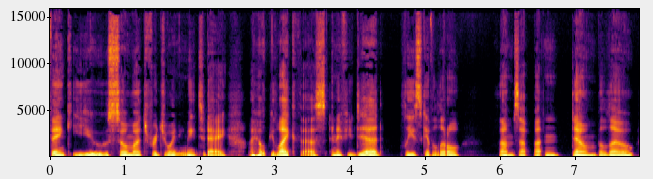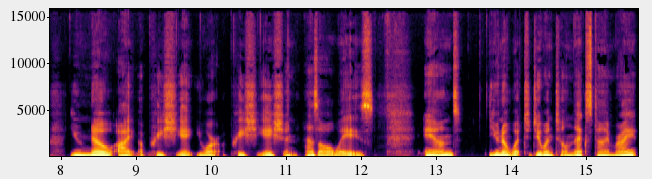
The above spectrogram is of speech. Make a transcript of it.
thank you so much for joining me today. I hope you like this, and if you did, please give a little thumbs up button down below. You know I appreciate your appreciation as always. And you know what to do until next time, right?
